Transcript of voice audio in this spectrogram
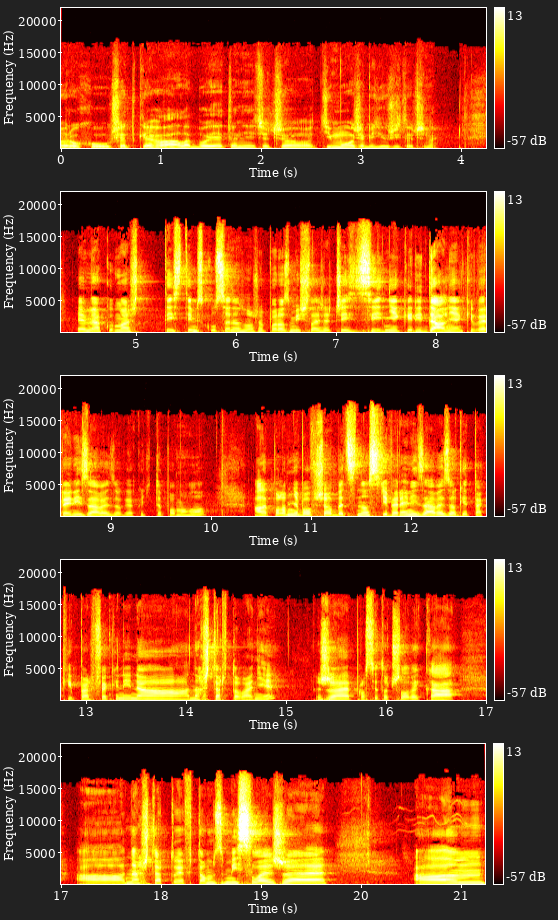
ruchu všetkého, alebo je to niečo, čo ti môže byť užitočné? Neviem, ako máš ty s tým skúsenosť, môžem porozmýšľať, že či si niekedy dal nejaký verejný záväzok, ako ti to pomohlo. Ale podľa mňa vo všeobecnosti verejný záväzok je taký perfektný na, na štartovanie, že proste to človeka uh, naštartuje v tom zmysle, že um,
